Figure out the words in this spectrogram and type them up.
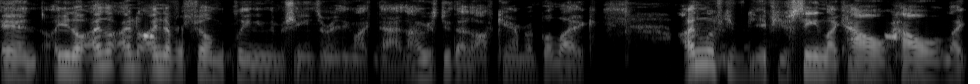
and you know I, I, I never film cleaning the machines or anything like that i always do that off camera but like i don't know if you've if you've seen like how how like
